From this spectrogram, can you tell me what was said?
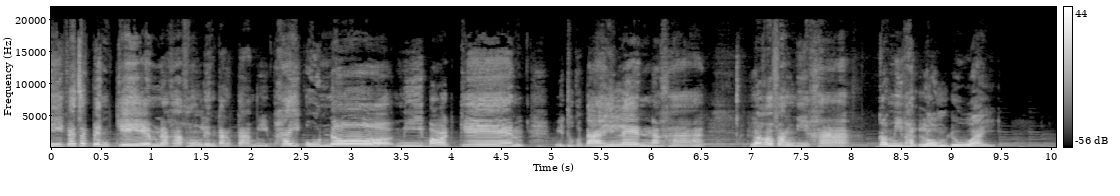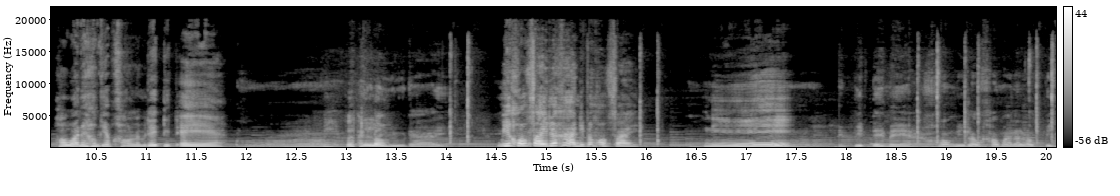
นี้ก็จะเป็นเกมนะคะ ของเล่นต่างๆ มีไพ่อูโนมีบอร์ดเกม มีตุ๊กตาให้เล่นนะคะ แล้วก็ฝั่งนี้ค่ะ ก็มีพัดลมด้วย เพราะว่าในห้องเก็บของเราไม่ได้ติดแอร์นี่เปิดพัดลม อยู่ได้ มีโคมไฟด้วยค่ะอันนี่เป็นโคมไฟ นี่ ปิดได้ไหมอะห้องนี้เราเข้ามาแล้วเราปิด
